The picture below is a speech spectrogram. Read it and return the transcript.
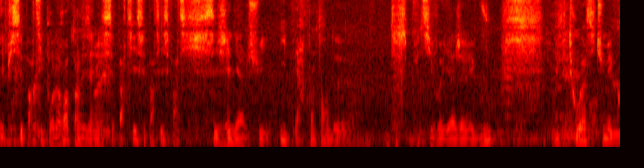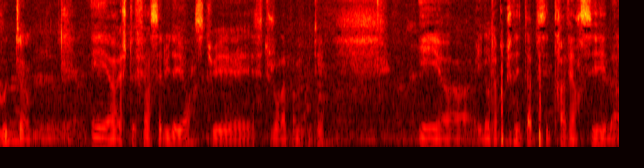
Et puis c'est parti pour l'Europe, hein, les amis. C'est parti, c'est parti, c'est parti. C'est génial. Je suis hyper content de, de ce petit voyage avec vous, avec toi si tu m'écoutes. Et euh, je te fais un salut d'ailleurs si tu es, toujours là pour m'écouter. Et, donc la prochaine étape, c'est de traverser bah,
